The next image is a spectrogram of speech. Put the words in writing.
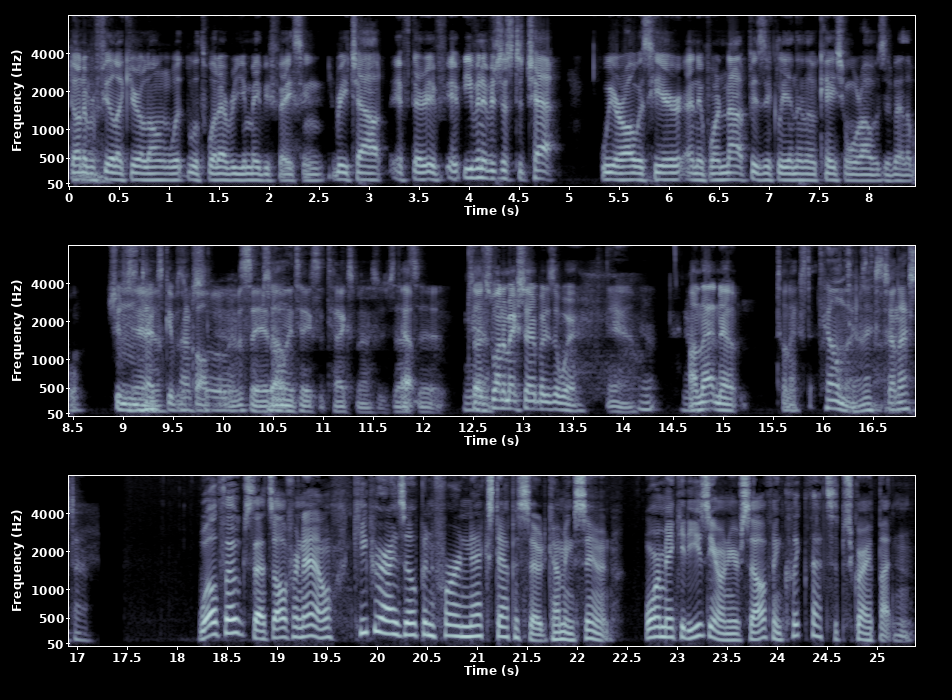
don't ever feel like you're alone with, with whatever you may be facing. Reach out if there, if, if even if it's just a chat. We are always here, and if we're not physically in the location, we're always available. Shoot us a text, give us a absolutely. I would say it So- only takes a text message. That's it. So I just want to make sure everybody's aware. Yeah. Yeah. On that note, till next time. Till next next Till next time. Well, folks, that's all for now. Keep your eyes open for our next episode coming soon. Or make it easier on yourself and click that subscribe button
